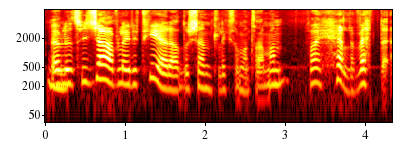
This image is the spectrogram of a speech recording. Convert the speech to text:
Jag har Mm. blivit så jävla irriterad och känt liksom att så här, men vad i helvete.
